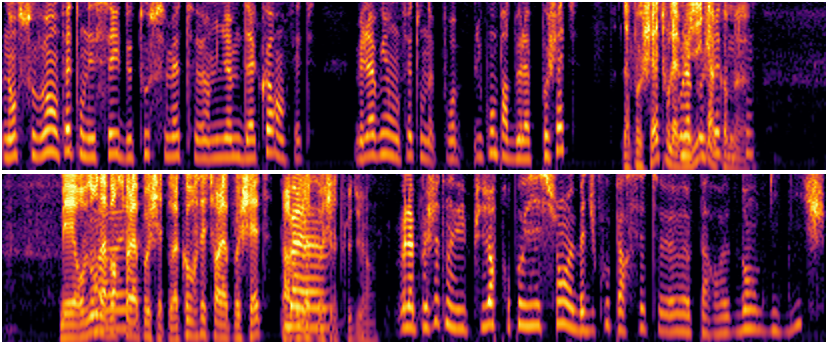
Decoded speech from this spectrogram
Non, souvent, en fait, on essaye de tous se mettre un minimum d'accord, en fait. Mais là, oui, en fait, on a pour... du coup, on parle de la pochette. La pochette ou la Ou la musique hein, comme, ou euh, Mais revenons d'abord ouais. sur la pochette. On va commencer sur la pochette. Bah, la la- C'est pochette. le plus dur. La pochette, on a eu plusieurs propositions, euh, bah, du coup, par cette, euh, par euh, Bambi Biche,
